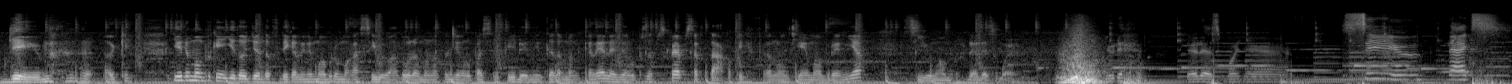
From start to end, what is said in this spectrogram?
game. Oke. Okay. yaudah ma bro kayak gitu aja untuk video kali ini ma bro makasih banget udah menonton jangan lupa share video ini ke teman kalian dan jangan lupa subscribe serta aktifkan loncengnya ma bro ya see you ma bro dadah semuanya. Yaudah, dadah semuanya. See you next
